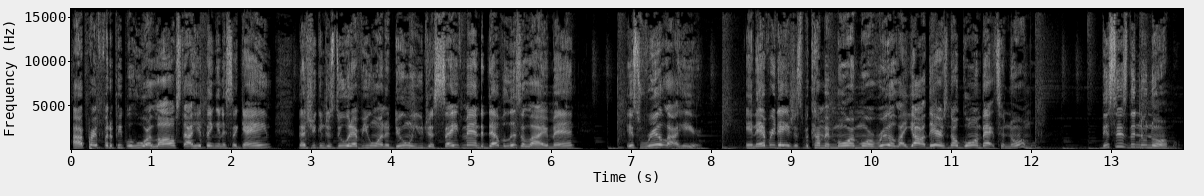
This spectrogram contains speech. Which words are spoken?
I pray for the people who are lost out here thinking it's a game, that you can just do whatever you want to do and you just safe, man. The devil is a liar, man. It's real out here. And every day is just becoming more and more real. Like, y'all, there is no going back to normal. This is the new normal.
